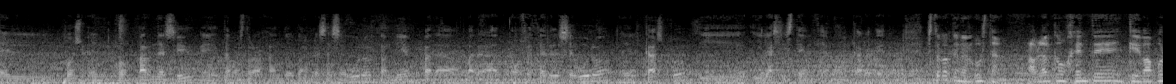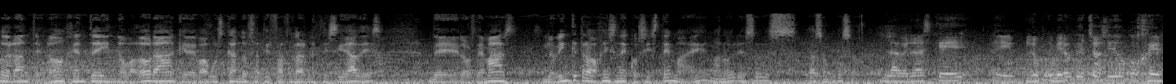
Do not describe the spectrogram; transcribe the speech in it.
el pues con Partnership estamos trabajando con empresas de seguros también para, ofrecer el seguro, el casco y, la asistencia en carretera. Esto es lo que nos gusta, hablar con gente que va por delante, ¿no? gente innovadora, que va buscando satisfacer las necesidades de los demás. Lo bien que trabajáis en ecosistema, ¿eh, Manuel? Eso es asombroso. La verdad es que eh, lo primero que he hecho ha sido coger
